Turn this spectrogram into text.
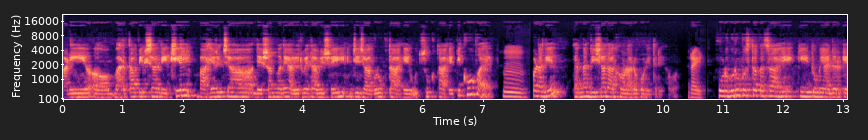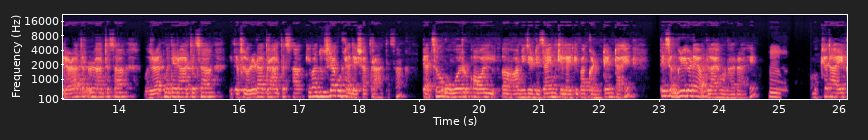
आणि भारतापेक्षा देखील बाहेरच्या देशांमध्ये आयुर्वेदाविषयी जी जागरूकता आहे उत्सुकता आहे ती खूप आहे. पण अगेन त्यांना दिशा दाखवणारं कोणीतरी हवं. राईट फूडगुरु पुस्तक असं आहे की तुम्ही आदर केरळात राहत असा गुजरातमध्ये राहत असा इथे फ्लोरिडात राहत असा किंवा दुसऱ्या कुठल्या देशात राहत असा त्याचं ओव्हरऑल आम्ही जे डिझाईन केलंय किंवा कंटेंट आहे ते सगळीकडे अप्लाय होणार आहे. मुख्यतः एक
